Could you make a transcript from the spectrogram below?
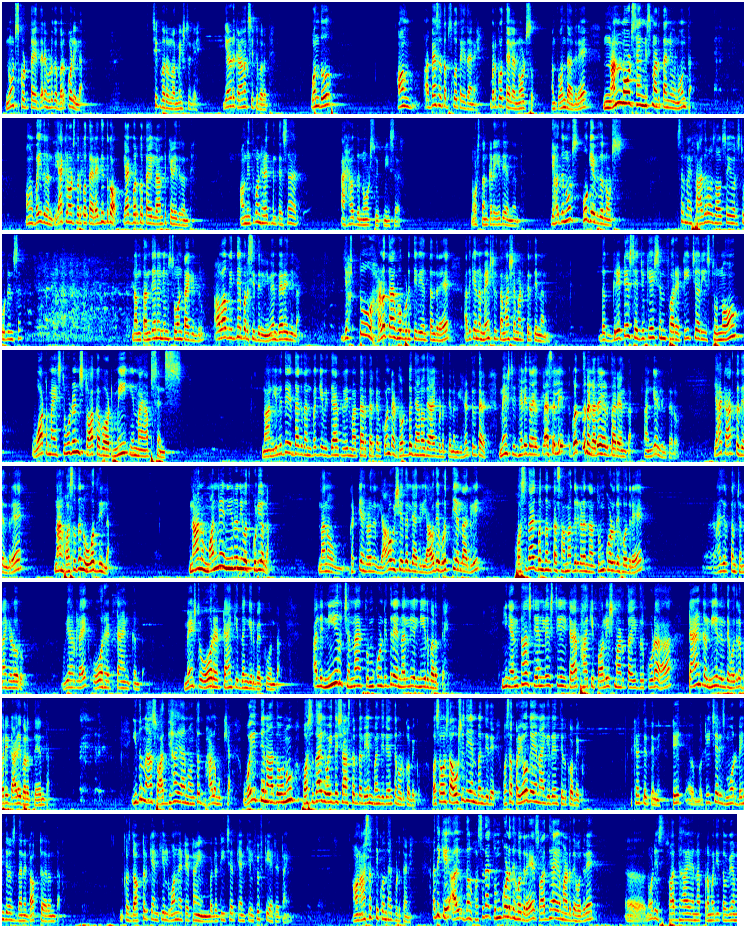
ನೋಟ್ಸ್ ಕೊಡ್ತಾ ಇದ್ದಾರೆ, ಹುಡುಗ ಬರ್ಕೊಳ್ಳಿಲ್ಲ ಸಿಟ್ಟು ಬರೋಲ್ಲ ಮೇಷ್ಟ್ರಿಗೆ? ಎರಡು ಕಾರಣಕ್ಕೆ ಸಿಟ್ಟು ಬರುತ್ತೆ. ಒಂದು, ಅವನು ಅಭ್ಯಾಸ ತಪ್ಸ್ಕೋತಾ ಇದ್ದಾನೆ. ಬರ್ಕೋತಾ ಇಲ್ಲ ನೋಟ್ಸು ಅಂತ ಒಂದಾದರೆ ನನ್ನ ನೋಟ್ಸ್ ಹೆಂಗೆ ಮಿಸ್ ಮಾಡ್ತಾನೆ ಇವನು? ಅಂತ. ಅವನು ಬೈದ್ರಂತೆ, ಯಾಕೆ ನೋಟ್ಸ್ ಬರ್ಕೋತಾ ಇಲ್ಲ? ನಿಂತ್ಕೋ. ಯಾಕೆ ಬರ್ಕೋತಾ ಇಲ್ಲ? ಅಂತ ಕೇಳಿದ್ರಂತೆ. ಅವ್ನು ನಿಂತ್ಕೊಂಡು ಹೇಳಿದಂತೆ sir I have the notes with me sir notes ನನ್ನ ಕಡೆ ಇದೆ, ಅಂದಂತೆ. You have the notes who gave the notes sir my father was also your student sir ನಮ್ಮ ತಂದೆನೂ ನಿಮ್ಮ ಸ್ಟೂಡೆಂಟ್ ಆಗಿದ್ದರು ಆವಾಗ ಇದನ್ನೇ ಬರೆಸಿದ್ರಿ, ನೀವೇನು ಬೇರೆ ಇದಿಲ್ಲ. ಎಷ್ಟು ಹಳತಾಗಿ ಹೋಗ್ಬಿಡ್ತೀವಿ ಅಂತಂದರೆ ಅದಕ್ಕೆ ನಮ್ಮ ಮೇಷ್ಟ್ರು ತಮಾಷೆ ಮಾಡ್ತಿರ್ತೀನಿ ನಾನು. The greatest education for a teacher is to know what my students talk about me in my absence ನಾನು ಇಲ್ಲದೇ ಇದ್ದಾಗ ನನ್ನ ಬಗ್ಗೆ ವಿದ್ಯಾರ್ಥಿಗಳು ಏನು ಮಾತಾಡ್ತಾರೆ ಕಲ್ಕೊಂಡ್ರೆ ದೊಡ್ಡ ಜ್ಞಾನೋದಯ ಆಗಿಬಿಡುತ್ತೆ ನಮಗೆ. ಹೇಳ್ತಿರ್ತಾರೆ ಮೇಷ್ಟ್ರ ಇದು ಹೇಳಿದ್ರೆ ಇವತ್ತು ಕ್ಲಾಸಲ್ಲಿ ಗೊತ್ತು ನನಗೆ ಅದೇ ಹೇಳ್ತಾರೆ ಅಂತ. ಹಂಗೆ ಹೇಳಿರ್ತಾರೆ ಅವರು. ಯಾಕೆ ಆಗ್ತದೆ ಅಂದರೆ ನಾನು ಹೊಸದನ್ನು ಓದಲಿಲ್ಲ. ನಾನು ಮೊನ್ನೆ ನೀರನ್ನು ಇವತ್ತು ಕುಡಿಯೋಲ್ಲ. ನಾನು ಗಟ್ಟಿಯಾಗಿ ಹೇಳೋದ್ರೆ ಯಾವ ವಿಷಯದಲ್ಲಿ ಆಗಲಿ, ಯಾವುದೇ ವೃತ್ತಿಯಲ್ಲಾಗಲಿ ಹೊಸದಾಗಿ ಬಂದಂಥ ಸಾಮಗ್ರಿಗಳನ್ನು ನಾನು ತುಂಬಿಕೊಳ್ಳದೆ ಹೋದರೆ ರಾಜರು ಚೆನ್ನಾಗಿ ಹೇಳೋರು we are like overhead tank ಅಂತ. ಮೇಷ್ಟು ಓವರ್ ಹೆಡ್ ಟ್ಯಾಂಕ್ ಇದ್ದಂಗೆ ಇರಬೇಕು ಅಂತ. ಅಲ್ಲಿ ನೀರು ಚೆನ್ನಾಗಿ ತುಂಬಿಕೊಂಡಿದ್ರೆ ನಲ್ಲಿಯಲ್ಲಿ ನೀರು ಬರುತ್ತೆ. ನೀನು ಎಂಥ ಸ್ಟೇನ್ಲೆಸ್ ಸ್ಟೀಲ್ ಟ್ಯಾಪ್ ಹಾಕಿ ಪಾಲಿಷ್ ಮಾಡ್ತಾ ಇದ್ರು ಕೂಡ ಟ್ಯಾಂಕಲ್ಲಿ ನೀರು ಇಲ್ಲದೆ ಹೋದರೆ ಬರೀ ಗಾಳಿ ಬರುತ್ತೆ ಅಂತ. ಇದನ್ನ ಸ್ವಾಧ್ಯಾಯ ಅನ್ನುವಂಥದ್ದು ಬಹಳ ಮುಖ್ಯ. ವೈದ್ಯನಾದವನು ಹೊಸದಾಗಿ ವೈದ್ಯಶಾಸ್ತ್ರದಲ್ಲಿ ಏನು ಬಂದಿದೆ ಅಂತ ನೋಡ್ಕೋಬೇಕು. ಹೊಸ ಹೊಸ ಔಷಧಿ ಏನು ಬಂದಿದೆ, ಹೊಸ ಪ್ರಯೋಗ ಏನಾಗಿದೆ ಅಂತ ತಿಳ್ಕೋಬೇಕು. ಹೇಳ್ತಿರ್ತೀನಿ teacher is more dangerous than a doctor ಅಂತ. Because doctor can kill one at a time, but a teacher can kill fifty at a time. ಅವನ ಆಸಕ್ತಿ ಕೊಂದಾಗ್ಬಿಡ್ತಾನೆ ಅದಕ್ಕೆ ನಾವು ಹೊಸದಾಗಿ ತುಂಬಿಕೊಳ್ಳದೆ ಹೋದರೆ, ಸ್ವಾಧ್ಯಾಯ ಮಾಡದೆ ಹೋದರೆ ನೋಡಿ ಸ್ವಾಧ್ಯಾಯನ ಪ್ರಮದಿತವ್ಯಂ,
